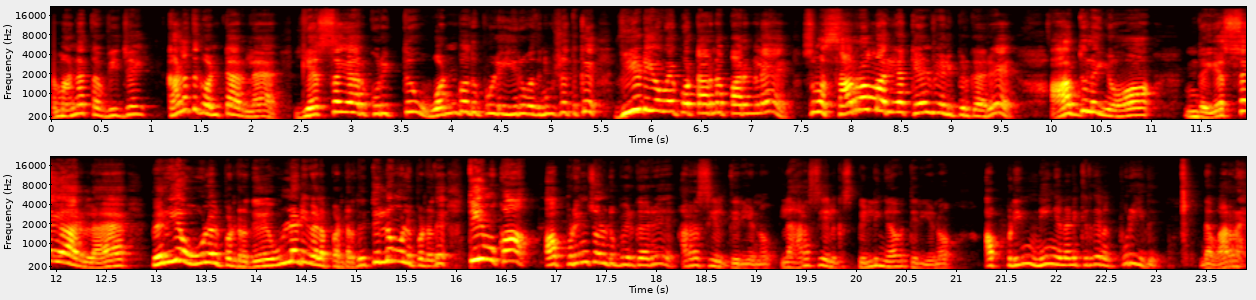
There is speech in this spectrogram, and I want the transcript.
நம்ம அண்ணாத்த விஜய் களத்துக்கு வந்துட்டார்ல. எஸ்ஐஆர் குறித்து ஒன்பது புள்ளி இருபது நிமிஷத்துக்கு வீடியோவே போட்டாருன்னா பாருங்களேன். சும்மா சரமாரியா கேள்வி எழுப்பியிருக்காரு. அதுலயும் இந்த எஸ்ஐஆர்ல பெரிய ஊழல் பண்றது உள்ளடி வேலை பண்றது தில்லுமுள்ளு பண்றது திமுக அப்படின்னு சொல்லிட்டு போயிருக்காரு. அரசியல் தெரியணும். இல்ல அரசியலுக்கு ஸ்பெல்லிங்காவது தெரியணும் அப்படின்னு நீங்க நினைக்கிறது எனக்கு புரியுது. இந்த வர்றேன்.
